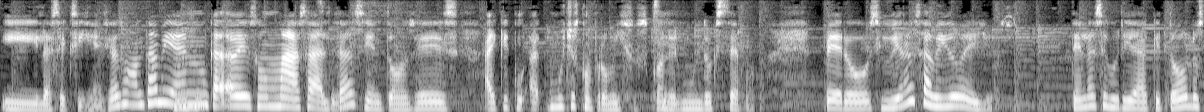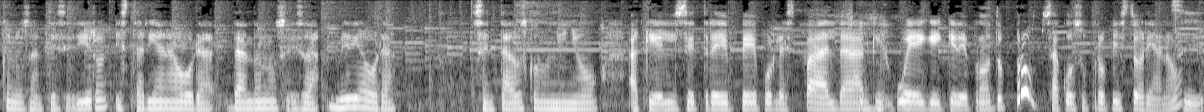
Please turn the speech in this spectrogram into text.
y las exigencias son también cada vez son más altas y entonces hay que muchos compromisos con el mundo externo. Pero si hubieran sabido ellos ten la seguridad que todos los que nos antecedieron estarían ahora dándonos esa media hora sentados con un niño a que él se trepe por la espalda, que juegue y que de pronto ¡prum! sacó su propia historia, ¿no? Sí.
